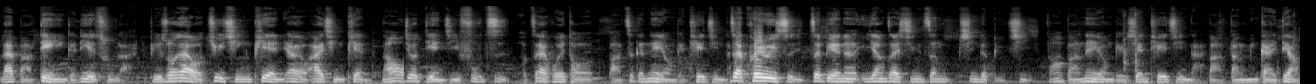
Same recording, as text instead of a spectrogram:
来把电影给列出来，比如说要有剧情片，要有爱情片，然后就点击复制，我再回头把这个内容给贴进来。在 queries 这边呢，一样再新增新的笔记，然后把内容给先贴进来，把档名改掉。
